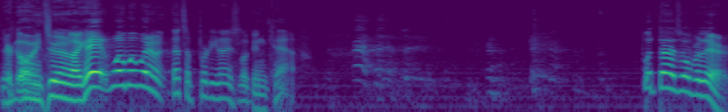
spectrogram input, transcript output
They're going through and they're like, hey, wait, wait, wait, a minute. that's a pretty nice looking calf. Put that over there.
